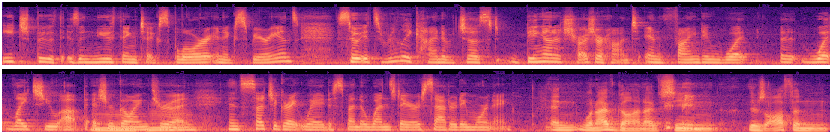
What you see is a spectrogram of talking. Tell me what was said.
each booth is a new thing to explore and experience. So it's really kind of just being on a treasure hunt and finding what uh, what lights you up as you're going through it. Mm-hmm. And such a great way to spend a Wednesday or a Saturday morning. And when I've gone, I've seen there's often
